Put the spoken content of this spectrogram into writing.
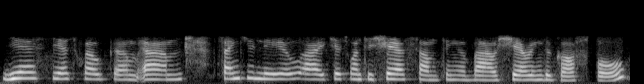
Yes, yes, welcome. Um, thank you, Neil. I just want to share something about sharing the gospel.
